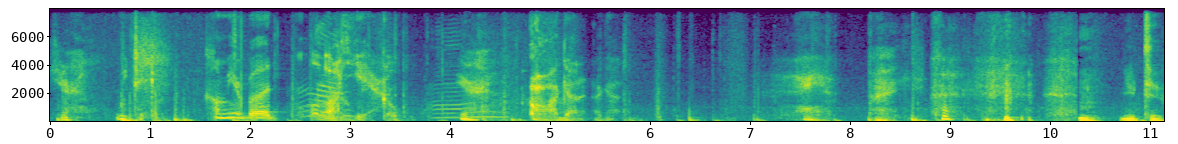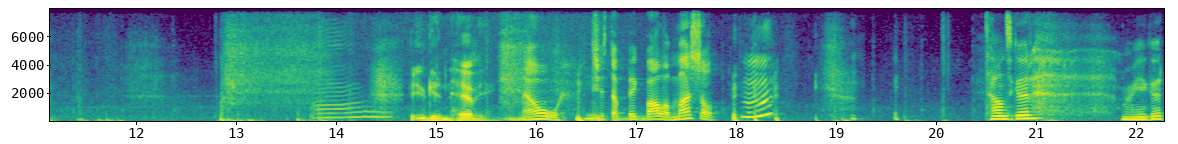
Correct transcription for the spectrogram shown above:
Here, let me take him. Come here, bud. Oh, yeah. Here. Oh, I got it. I got it. Hey. Hey. Mm, you too. He's getting heavy. No, he's just a big ball of muscle. Hmm? Town's good? Maria good?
